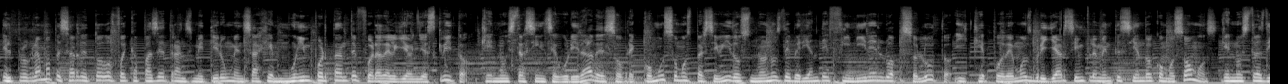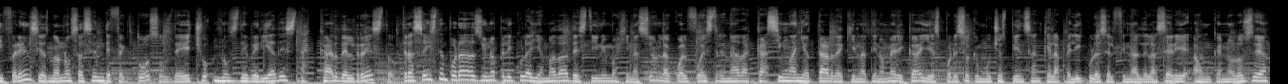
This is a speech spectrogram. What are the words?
El programa a pesar de todo fue capaz de transmitir un mensaje muy importante fuera del guion ya escrito, que nuestras inseguridades sobre cómo somos percibidos no nos deberían definir en lo absoluto y que podemos brillar simplemente siendo como somos, que nuestras diferencias no nos hacen defectuosos, de hecho nos debería destacar del resto. Tras seis temporadas y una película llamada Destino Imaginación, la cual fue estrenada casi un año tarde aquí en Latinoamérica y es por eso que muchos piensan que la película es el final de la serie, aunque no lo sea,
